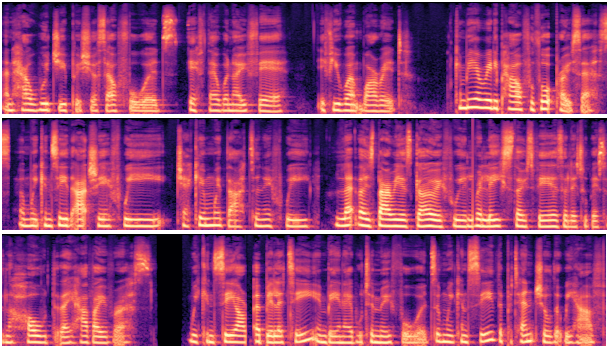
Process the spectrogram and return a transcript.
and how would you push yourself forwards if there were no fear, if you weren't worried? It can be a really powerful thought process, and we can see that actually, if we check in with that and if we let those barriers go if we release those fears a little bit and the hold that they have over us. We can see our ability in being able to move forwards and we can see the potential that we have.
